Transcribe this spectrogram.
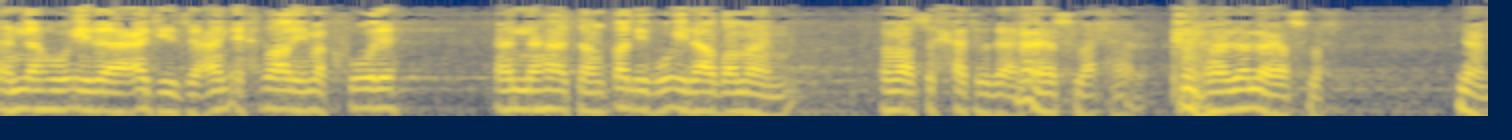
أنه إذا عجز عن إحضار مكفوله أنها تنقلب إلى ضمان فما صحة ذلك؟ لا يصلح هذا. هذا لا يصلح. نعم.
